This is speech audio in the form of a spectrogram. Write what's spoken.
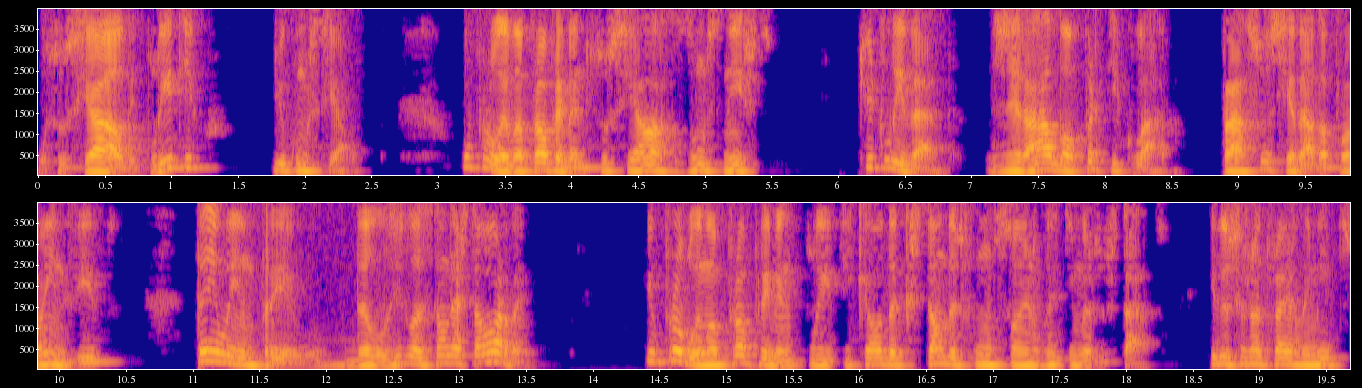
o social e político e o comercial. O problema propriamente social resume-se nisto: que utilidade, geral ou particular, para a sociedade ou para o indivíduo, tem o emprego da legislação desta ordem. E o problema propriamente político é o da questão das funções legítimas do Estado e dos seus naturais limites.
